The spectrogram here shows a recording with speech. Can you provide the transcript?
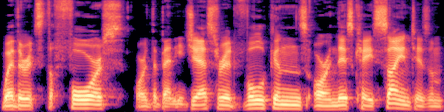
Whether it's the Force, or the Bene Gesserit, Vulcans, or in this case scientism,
